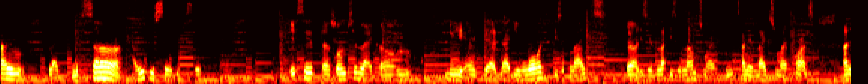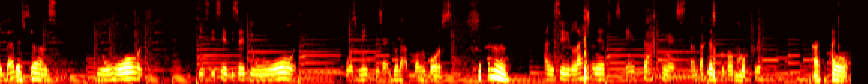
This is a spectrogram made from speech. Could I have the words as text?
And like Yes, Sir, sir. I think you said it said it said uh, something like um the uh, the, that the word is a light uh, is a is a lamp to my feet and a light to my path and the Bible Yes, is the word is it said it said the word was made flesh and dwelt among us Mm, and it said the light in darkness and darkness could not Mm. comprehend at and all.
